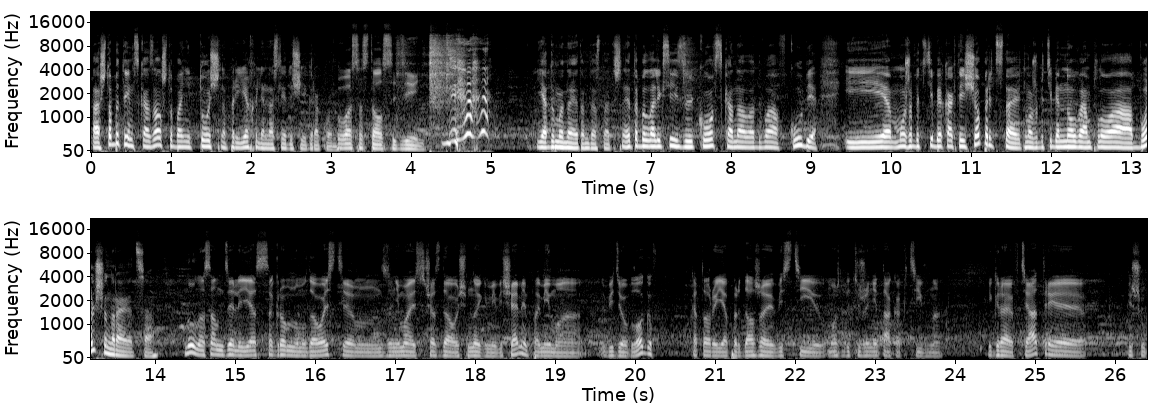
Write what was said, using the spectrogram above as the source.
А что бы ты им сказал, чтобы они точно приехали на следующий игрокон? У вас остался день. Я думаю, на этом достаточно. Это был Алексей Зуйков с канала 2 в Кубе. И, может быть, тебе как-то еще представить? Может быть, тебе новый амплуа больше нравится? Ну, на самом деле, я с огромным удовольствием занимаюсь сейчас, да, очень многими вещами, помимо видеоблогов, которые я продолжаю вести, может быть, уже не так активно. Играю в театре, пишу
